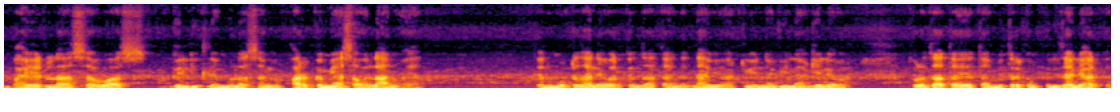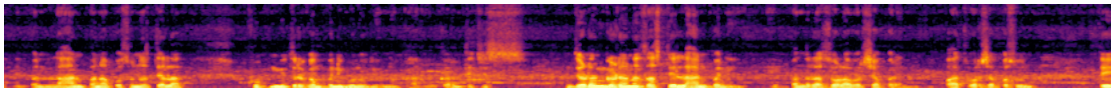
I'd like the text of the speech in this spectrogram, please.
बाहेरला सहवास गल्लीतल्या मुलासंग फार कमी असावा लहान वयात. त्यानं मोठं झाल्यावर त्यानं जाता येणार दहावी आठवी नववीला गेल्यावर थोडं जाता येता मित्रकंपनी झाली हरकत नाही. पण लहानपणापासूनच त्याला खूप मित्रकंपनी बनवू देऊ नका. कारण त्याची जडणघडणच असते लहानपणी एक पंधरा सोळा वर्षापर्यंत. पाच वर्षापासून ते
